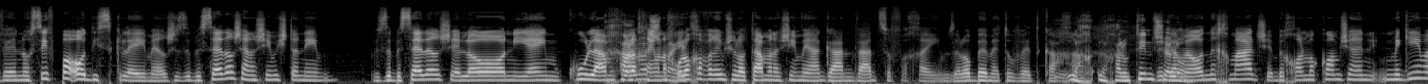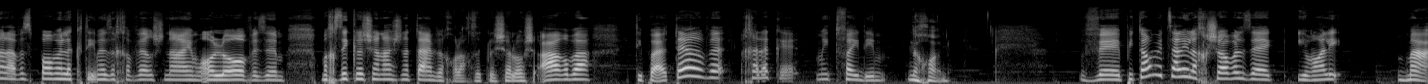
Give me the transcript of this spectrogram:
ונוסיף פה עוד disclaimer, שזה בסדר שאנשים משתנים, וזה בסדר שלא נהיה עם כולם כל החיים. אנחנו משמעית. לא חברים של אותם אנשים מהגן ועד סוף החיים, זה לא באמת עובד ככה. לח- לחלוטין זה שלא. גם מאוד נחמד שבכל מקום שמגיעים אליו, אז פה מלקטים איזה חבר, שניים או לא, וזה מחזיק לשנה, שנתיים, זה יכול להחזיק לשלוש, ארבע, טיפה יותר, וחלק אה, מתפיידים. נכון. ופתאום יצא לי לחשוב על זה, היא אמרה לי, מה,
